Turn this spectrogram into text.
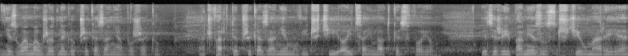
Nie złamał żadnego przykazania Bożego. A czwarte przykazanie mówi czci ojca i matkę swoją. Więc jeżeli Pan Jezus czcił Maryję,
